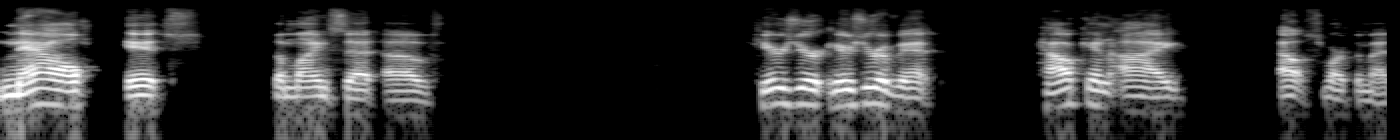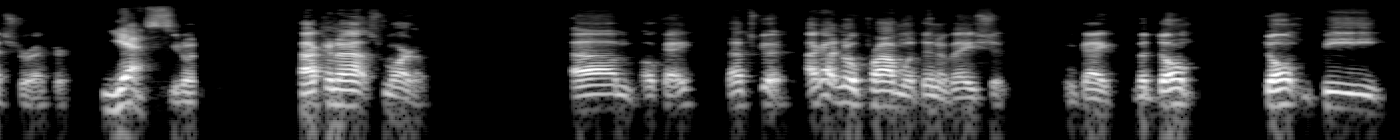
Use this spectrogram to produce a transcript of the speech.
now it's the mindset of here's your here's your event. How can I outsmart the match director? Yes. You know, how can I outsmart him? Um, okay, that's good. I got no problem with innovation. Okay, but don't don't be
